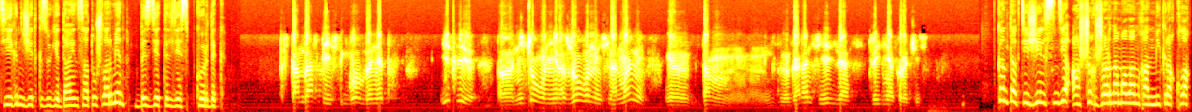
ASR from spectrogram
тегін жеткізуге дайын сатушылармен біз де тілдесіп көрдік. Стандарт есть, голда нет. Если э, ничего не разжеванный, нормальный, э, там гарантия есть для три дня, короче. Вконтакте желісінде ашық жарнамаланған микроқұлақ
